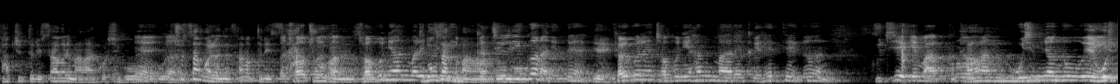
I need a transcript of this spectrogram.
밥집들이 싸그리 망할 것이고 네, 그러니까. 출산 관련된 산업들이 싹 그러니까 저, 저분이 한 말이 부동산도 틀린, 망하고 그러니까 틀린 건 아닌데 예. 결국에는 저분이 한 말의 그 혜택은 굳이 얘기하면 앞으로 다음- 한 50년 후에 예, 50년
